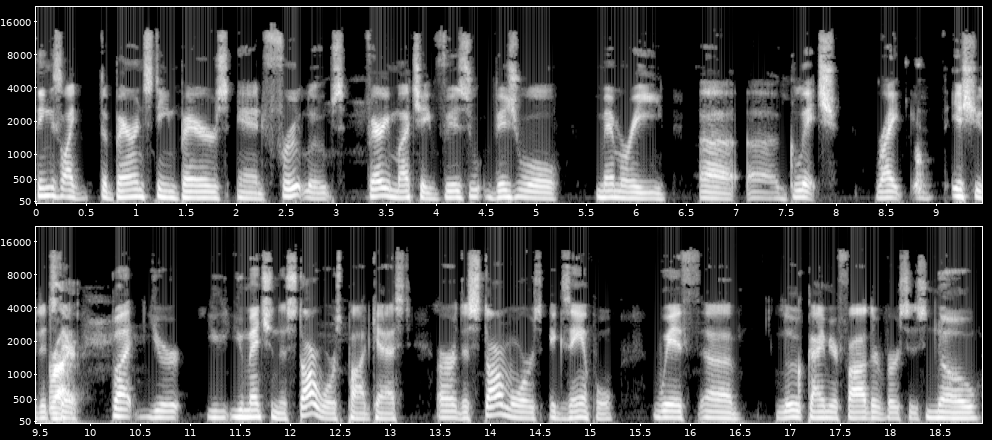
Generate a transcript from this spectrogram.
things like the Berenstein Bears and Fruit Loops, very much a visual visual memory uh, uh, glitch, right? Issue that's Right. there. But you're you you mentioned the Star Wars podcast or the Star Wars example with uh, Luke, I am your father versus No,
